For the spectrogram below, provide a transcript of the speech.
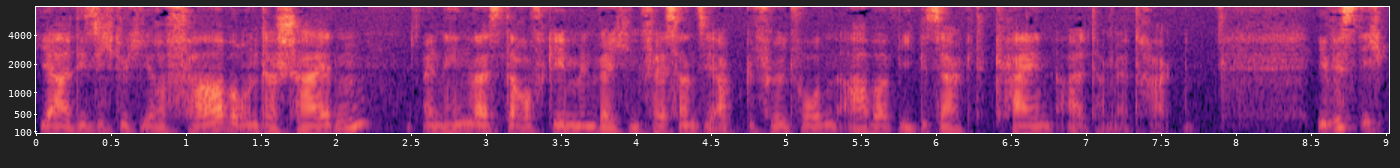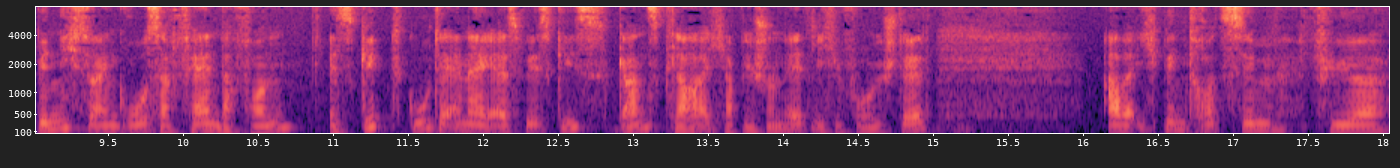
ja, die sich durch ihre Farbe unterscheiden, einen Hinweis darauf geben, in welchen Fässern sie abgefüllt wurden, aber wie gesagt kein Alter mehr tragen. Ihr wisst, ich bin nicht so ein großer Fan davon. Es gibt gute NAS Whiskys, ganz klar, ich habe hier schon etliche vorgestellt, aber ich bin trotzdem für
